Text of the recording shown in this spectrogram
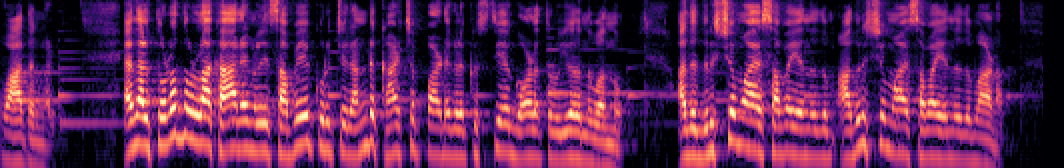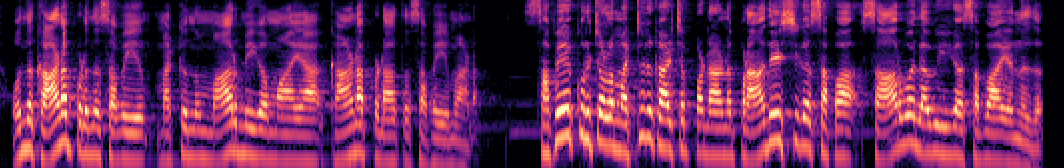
വാദങ്ങൾ. എന്നാൽ തുടർന്നുള്ള കാലങ്ങളിൽ സഭയെക്കുറിച്ച് രണ്ട് കാഴ്ചപ്പാടുകൾ ക്രിസ്തീയ ഗോളത്തിൽ ഉയർന്നു വന്നു. അത് ദൃശ്യമായ സഭ എന്നതും അദൃശ്യമായ സഭ എന്നതുമാണ്. ഒന്ന് കാണപ്പെടുന്ന സഭയും മറ്റൊന്നും മാർമികമായ കാണപ്പെടാത്ത സഭയുമാണ്. സഭയെക്കുറിച്ചുള്ള മറ്റൊരു കാഴ്ചപ്പാടാണ് പ്രാദേശിക സഭ സാർവലൗകിക സഭ എന്നത്.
